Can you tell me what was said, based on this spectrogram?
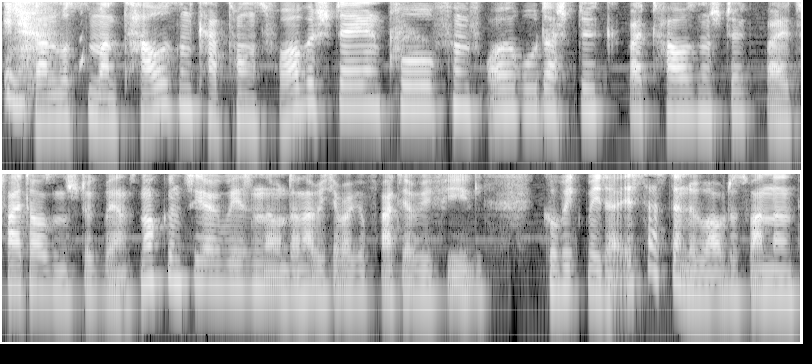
Ja. Dann musste man 1000 Kartons vorbestellen pro 5 Euro das Stück bei 1000 Stück. Bei 2000 Stück wären es noch günstiger gewesen. Und dann habe ich aber gefragt, ja, wie viel Kubikmeter ist das denn überhaupt? Das waren dann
